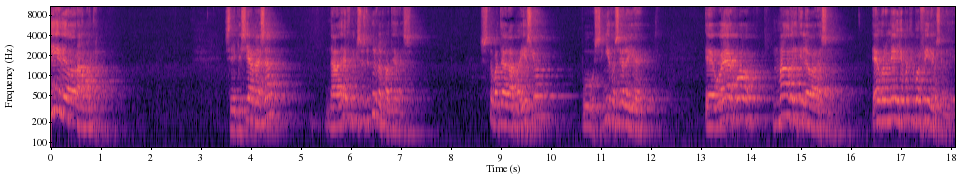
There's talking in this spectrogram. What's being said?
είδε οράματα. Στην εκκλησία μέσα να έχουμε και στους δικούς μας πατέρες. Στον πατέρα Παΐσιο που συνήθως έλεγε εγώ έχω μαύρη τηλεόραση. Έχω μία είχε από την Πορφύριος έλεγε.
